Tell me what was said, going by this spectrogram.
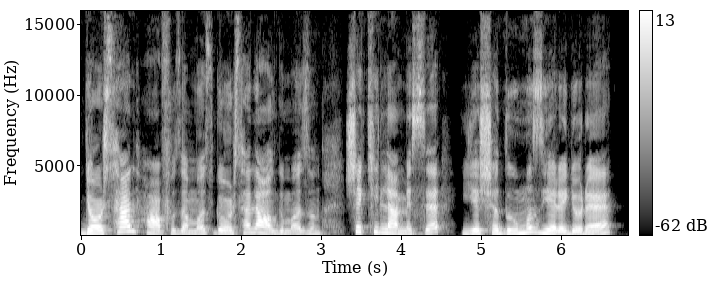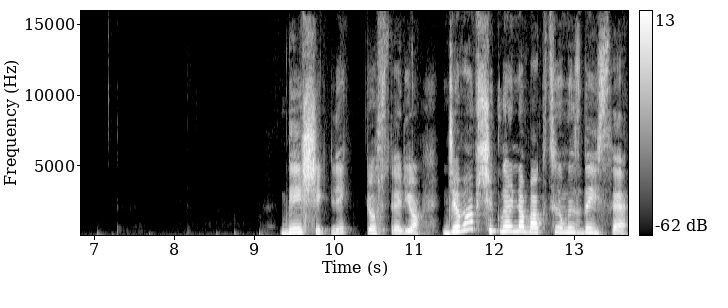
görsel hafızamız, görsel algımızın şekillenmesi yaşadığımız yere göre değişiklik gösteriyor. Cevap şıklarına baktığımızda ise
